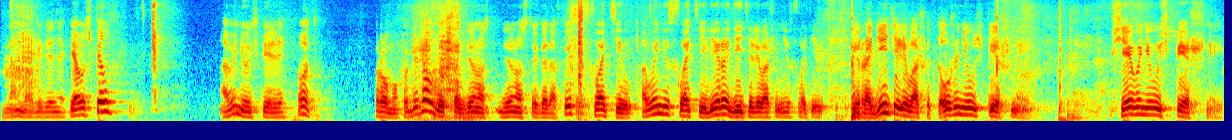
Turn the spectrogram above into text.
Нам много денег. Я успел, а вы не успели. Вот. Рома побежал быстро в 90-х годах, ты схватил, а вы не схватили, и родители ваши не схватили. И родители ваши тоже неуспешные. Все вы неуспешные.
